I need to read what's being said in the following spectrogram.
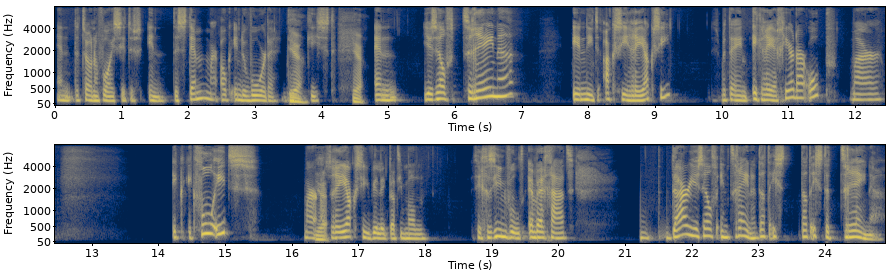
En de tone of voice zit dus in de stem, maar ook in de woorden die je kiest. Ja. En jezelf trainen in niet actie-reactie. Dus meteen, ik reageer daarop, maar ik, ik voel iets. Maar Ja. als reactie wil ik dat die man zich gezien voelt en weggaat. Daar jezelf in trainen, dat is, dat is te trainen.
